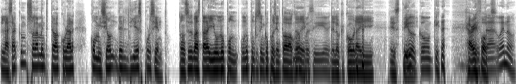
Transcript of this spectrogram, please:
la SACOM solamente te va a cobrar comisión del 10%. Entonces va a estar ahí 1.5% abajo de, pues de, lo que cobra ahí este Digo, como que Harry Fox. Bueno,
